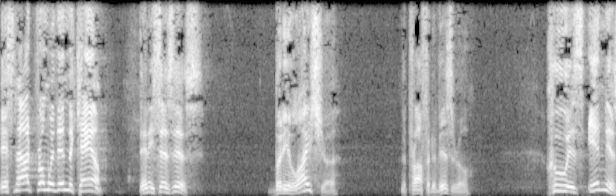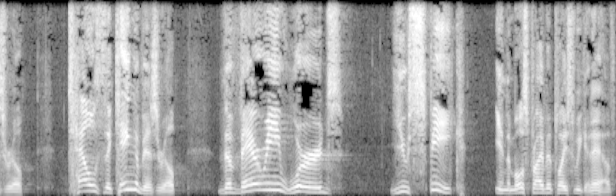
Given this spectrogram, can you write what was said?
It's not from within the camp. Then he says this, but Elisha, the prophet of Israel, who is in Israel, tells the king of Israel, the very words you speak in the most private place we could have,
